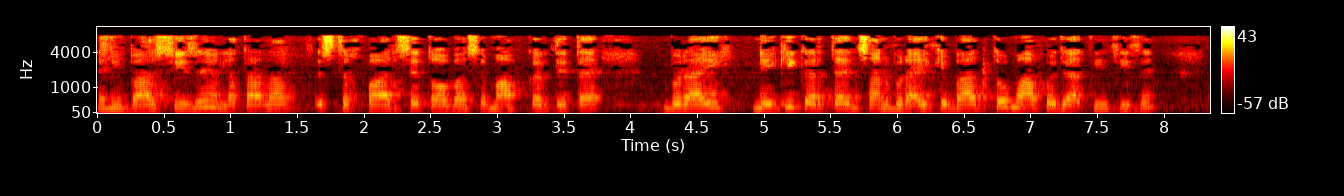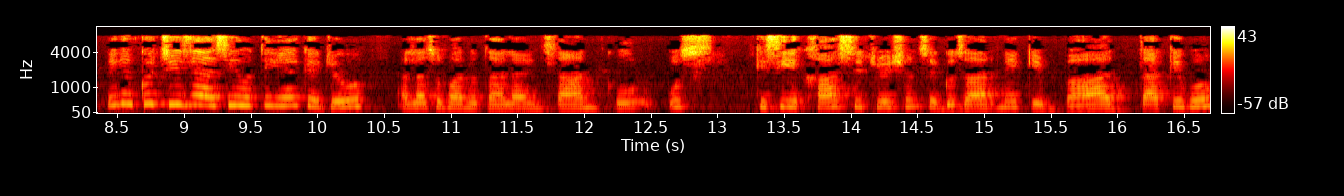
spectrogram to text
یعنی بعض چیزیں اللہ تعالیٰ استغفار سے، توبہ سے معاف کر دیتا ہے۔ برائی، نیکی کرتا ہے انسان، برائی کے بعد تو معاف ہو جاتی ہیں چیزیں۔ لیکن کچھ چیزیں ایسی ہوتی ہیں کہ جو اللہ سبحان و تعالیٰ انسان کو اس کسی ایک خاص سچویشن سے گزارنے کے بعد تاکہ وہ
